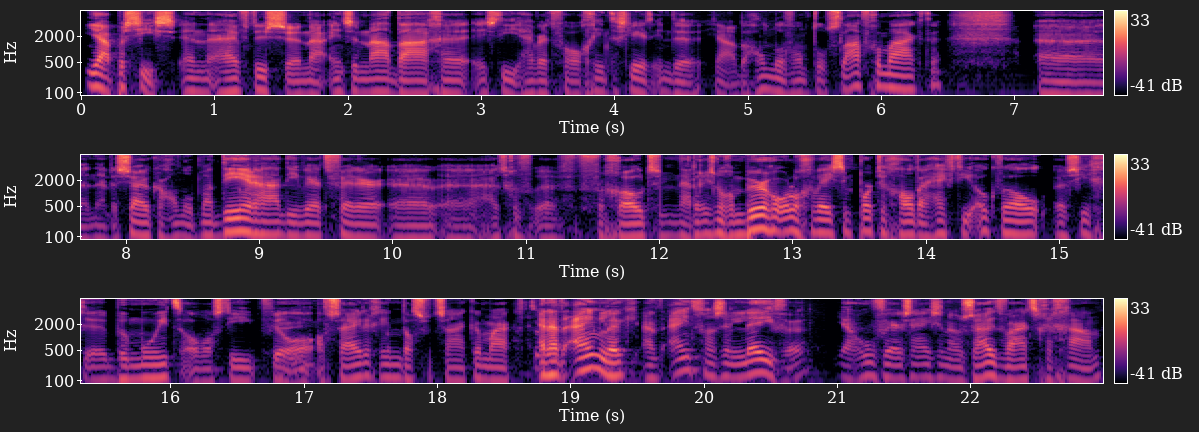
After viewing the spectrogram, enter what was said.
Ja, precies. En hij heeft dus eh, nou, in zijn nadagen is die, hij werd vooral geïnteresseerd in de, ja, de handel van tot slaafgemaakte. Nou, de suikerhandel op Madeira die werd verder eh eh, uitge- eh, vergroot. Nou, er is nog een burgeroorlog geweest in Portugal. Daar heeft hij ook wel zich bemoeid. Al was hij veel afzijdig in dat soort zaken. Maar, en uiteindelijk, aan het eind van zijn leven, ja, hoe ver zijn ze nou zuidwaarts gegaan?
